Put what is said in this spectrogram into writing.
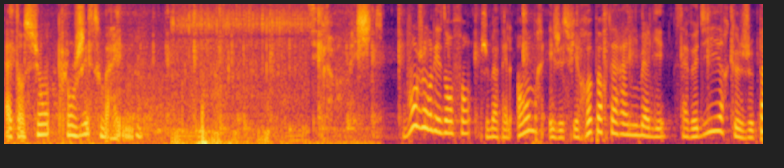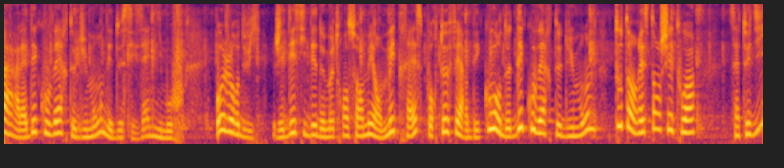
Attention, plongée sous-marine. C'est vraiment magique. Bonjour les enfants, je m'appelle Ambre et je suis reporter animalier. Ça veut dire que je pars à la découverte du monde et de ses animaux. Aujourd'hui, j'ai décidé de me transformer en maîtresse pour te faire des cours de découverte du monde tout en restant chez toi. Ça te dit?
